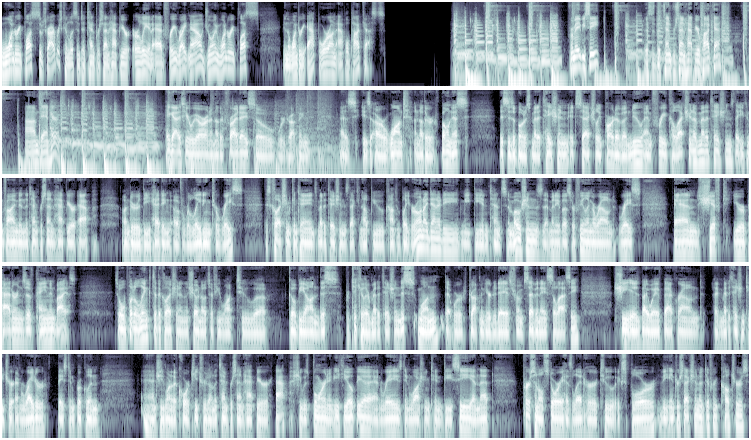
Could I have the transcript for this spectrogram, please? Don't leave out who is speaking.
Speaker 1: Wondery Plus subscribers can listen to 10% Happier early and ad free right now. Join Wondery Plus in the Wondery app or on Apple Podcasts. From ABC, this is the 10% Happier podcast. I'm Dan Harris. Hey guys, here we are on another Friday. So we're dropping, as is our want, another bonus. This is a bonus meditation. It's actually part of a new and free collection of meditations that you can find in the 10% Happier app under the heading of Relating to Race. This collection contains meditations that can help you contemplate your own identity, meet the intense emotions that many of us are feeling around race, and shift your patterns of pain and bias. So we'll put a link to the collection in the show notes if you want to uh, go beyond this particular meditation. This one that we're dropping here today is from Sebene Selassie. She is, by way of background, a meditation teacher and writer based in Brooklyn. And she's one of the core teachers on the 10% Happier app. She was born in Ethiopia and raised in Washington, D.C. And that personal story has led her to explore the intersection of different cultures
